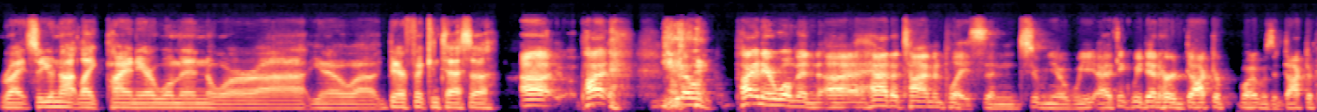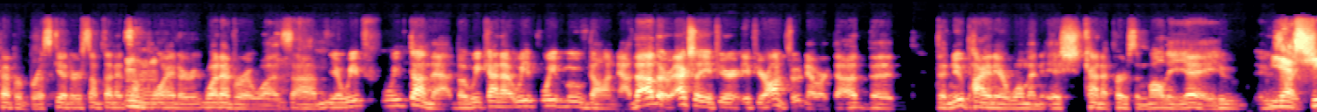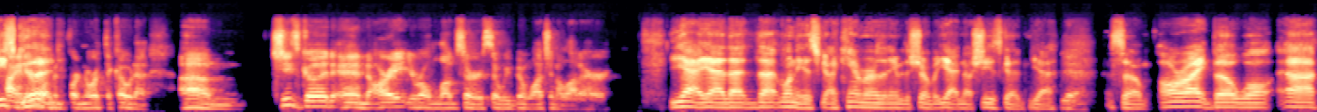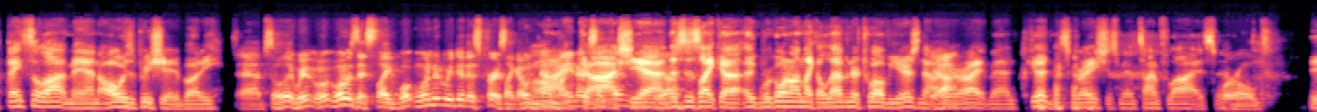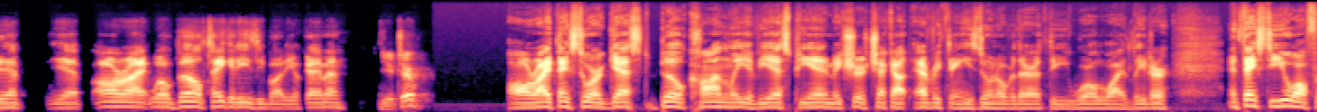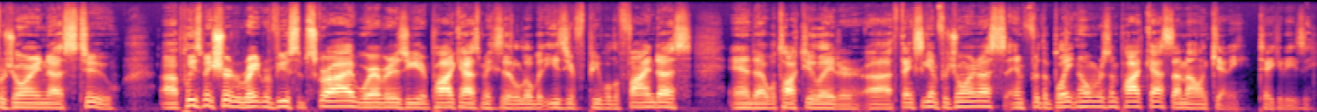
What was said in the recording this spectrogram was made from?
Right. So you're not like Pioneer Woman or uh, you know uh, Barefoot Contessa. Uh, pi- you know, Pioneer Woman uh, had a time and place, and you know, we I think we did her Doctor what was it, Dr Pepper brisket or something at some mm-hmm. point or whatever it was. Um, you know, we've we've done that, but we kind of we've we've moved on now. The other actually, if you're if you're on Food Network, the the the new pioneer woman ish kind of person, Molly Yeh, who who's yes, like she's pioneer good woman for North Dakota. Um, she's good, and our eight year old loves her, so we've been watching a lot of her. Yeah, yeah, that that one is. I can't remember the name of the show, but yeah, no, she's good. Yeah, yeah. So, all right, Bill. Well, uh, thanks a lot, man. Always appreciate it, buddy. Absolutely. We, what was this like? What, when did we do this first? Like oh nine oh or gosh, something? Yeah, yeah, this is like uh, we're going on like eleven or twelve years now. Yeah. You're right, man. Goodness gracious, man. Time flies. Man. World. Yep. Yep. All right. Well, Bill, take it easy, buddy. Okay, man. You too. All right. Thanks to our guest, Bill Connelly of ESPN. Make sure to check out everything he's doing over there at the Worldwide Leader. And thanks to you all for joining us, too. Uh, please make sure to rate, review, subscribe wherever it is you get your podcast. Makes it a little bit easier for people to find us. And uh, we'll talk to you later. Uh, thanks again for joining us. And for the Blatant Homers and Podcast, I'm Alan Kenny. Take it easy.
